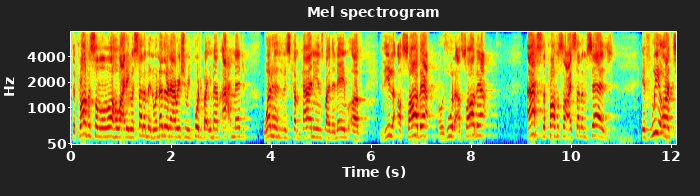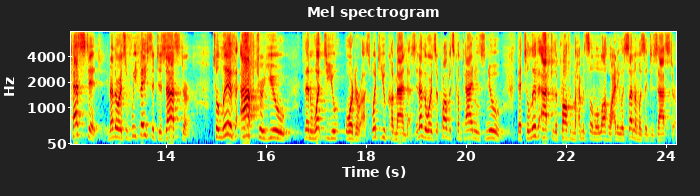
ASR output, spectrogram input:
The Prophet ﷺ, in another narration reported by Imam Ahmed, one of his companions by the name of Dhil Asabi' or Dhul Asabi' asked the Prophet ﷺ says, if we are tested, in other words, if we face a disaster, to live after you, then what do you order us? What do you command us? In other words, the Prophet's companions knew that to live after the Prophet Muhammad ﷺ was a disaster,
